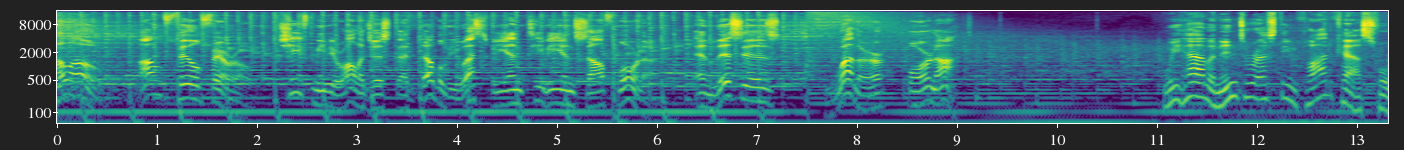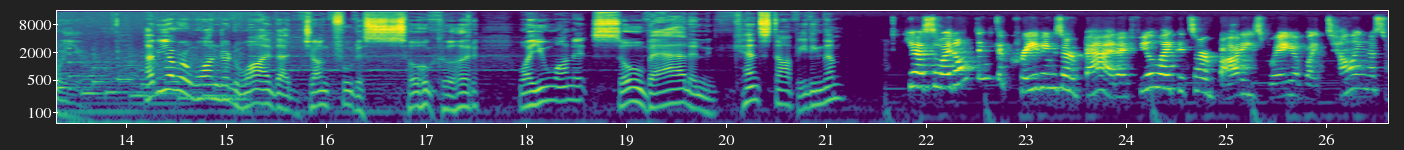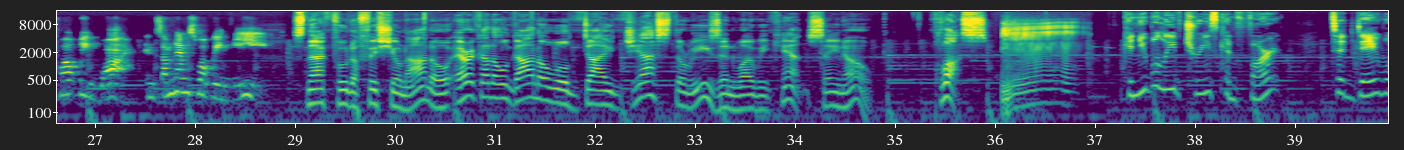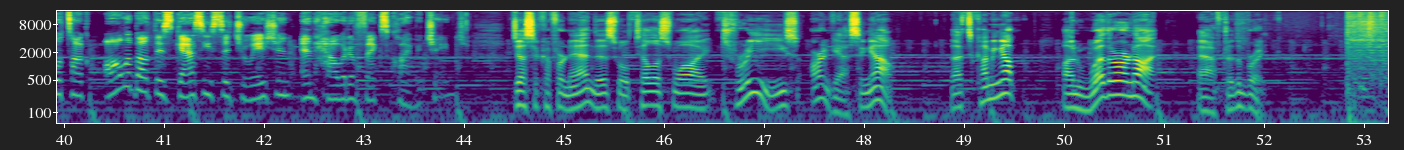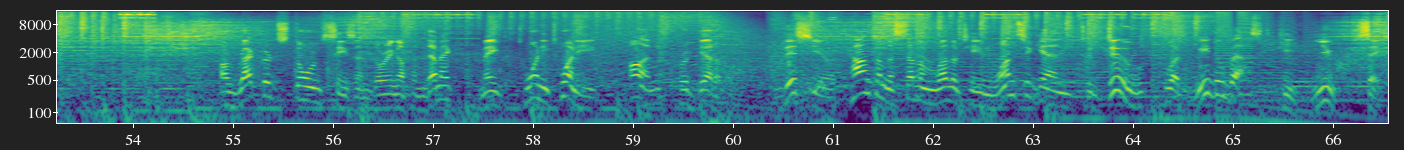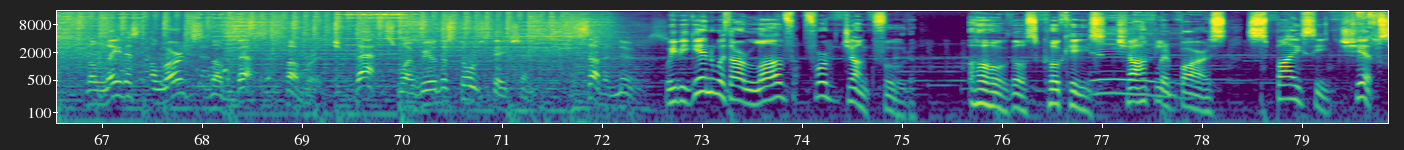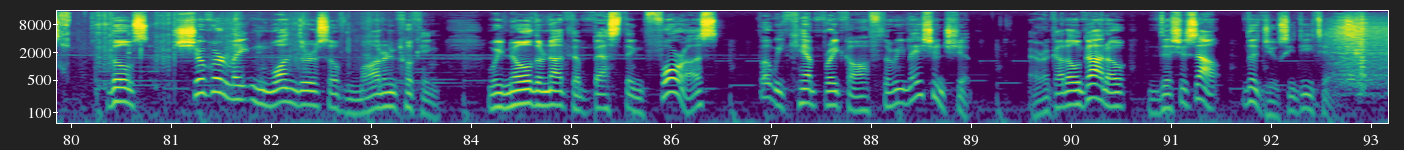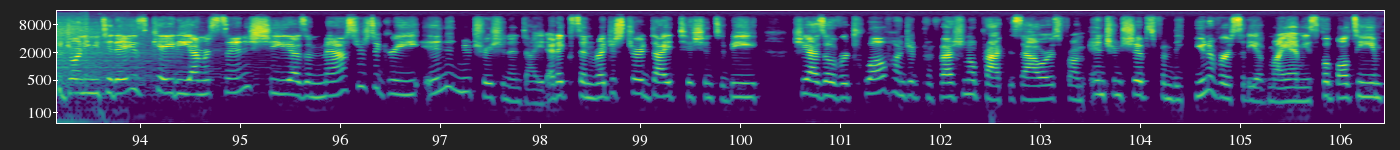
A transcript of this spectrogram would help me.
Hello, I'm Phil Ferro, Chief Meteorologist at WSVN TV in South Florida, and this is Weather or Not. We have an interesting podcast for you. Have you ever wondered why that junk food is so good? Why you want it so bad and can't stop eating them? Yeah, so I don't think the cravings are bad. I feel like it's our body's way of like telling us what we want and sometimes what we need. Snack food aficionado Erica Delgado will digest the reason why we can't say no. Plus, Can you believe trees can fart? Today, we'll talk all about this gassy situation and how it affects climate change. Jessica Fernandez will tell us why trees are gassing out. That's coming up on Weather or Not after the break. A record storm season during a pandemic made 2020 unforgettable. This year, count on the 7 Weather Team once again to do what we do best keep you safe. The latest alerts, the best coverage. That's why we're the Storm Station. 7 News. We begin with our love for junk food. Oh, those cookies, chocolate bars, spicy chips, those sugar laden wonders of modern cooking. We know they're not the best thing for us, but we can't break off the relationship. Erica Delgado dishes out the juicy details. Joining me today is Katie Emerson. She has a master's degree in nutrition and dietetics and registered dietitian to be. She has over 1,200 professional practice hours from internships from the University of Miami's football team,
